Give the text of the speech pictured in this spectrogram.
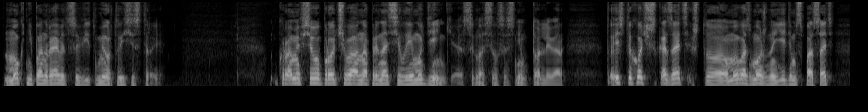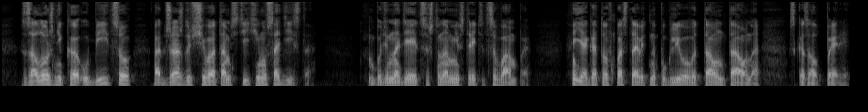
мог не понравиться вид мертвой сестры. «Кроме всего прочего, она приносила ему деньги», — согласился с ним Толливер. «То есть ты хочешь сказать, что мы, возможно, едем спасать заложника-убийцу от жаждущего отомстить ему садиста. Будем надеяться, что нам не встретятся вампы. Я готов поставить на пугливого Таунтауна, сказал Перри.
